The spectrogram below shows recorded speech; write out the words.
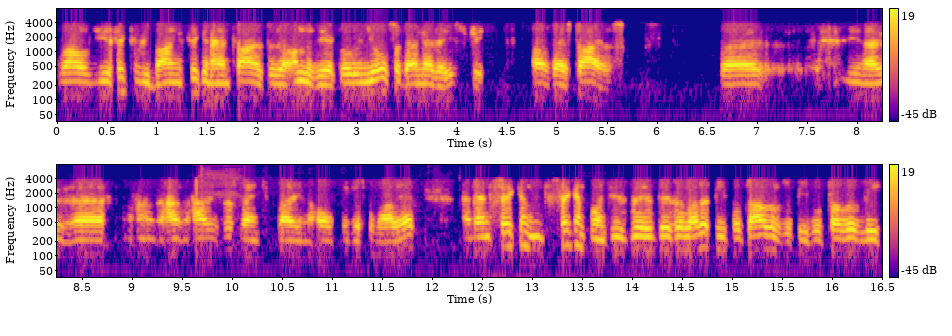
well, you're effectively buying second-hand tires that are on the vehicle, and you also don't know the history of those tires. So, you know, uh, how, how is this going to play in the whole bigger scenario? And then second, second point is there, there's a lot of people, thousands of people, probably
